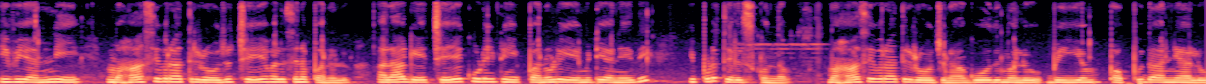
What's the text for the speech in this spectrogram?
ఇవి అన్నీ మహాశివరాత్రి రోజు చేయవలసిన పనులు. అలాగే చేయకూడని పనులు ఏమిటి అనేది ఇప్పుడు తెలుసుకుందాం. మహాశివరాత్రి రోజున గోధుమలు బియ్యం పప్పు ధాన్యాలు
